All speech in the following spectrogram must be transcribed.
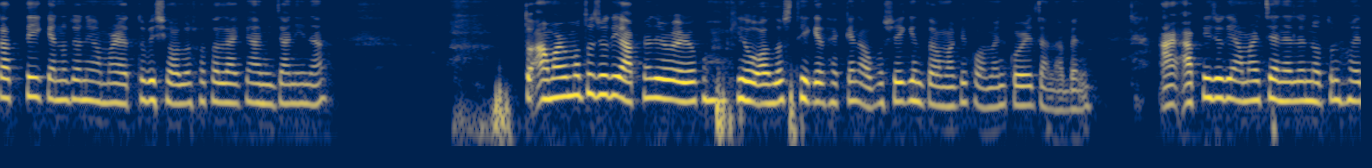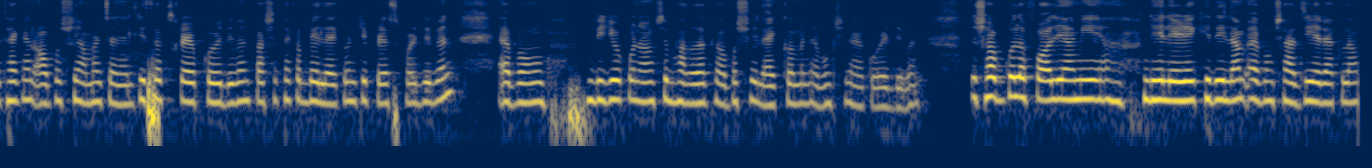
কাটতেই কেন জানি আমার এত বেশি অলসতা লাগে আমি জানি না। তো আমার মতো যদি আপনাদেরও এরকম কেউ অলস থেকে থাকেন, অবশ্যই কিন্তু আমাকে কমেন্ট করে জানাবেন। আর আপনি যদি আমার চ্যানেলে নতুন হয়ে থাকেন, অবশ্যই আমার চ্যানেলটি সাবস্ক্রাইব করে দিবেন, পাশে থাকা বেল আইকনটি প্রেস করে দিবেন এবং ভিডিও কোনো অংশে ভালো লাগলে অবশ্যই লাইক, কমেন্ট এবং শেয়ার করে দিবেন। তো সবগুলো ফলই আমি ঢেলে রেখে দিলাম এবং সাজিয়ে রাখলাম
